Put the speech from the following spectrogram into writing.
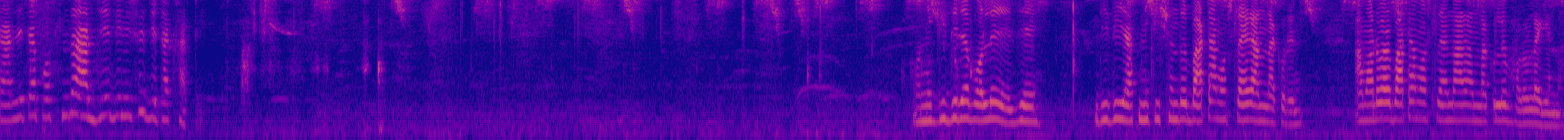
যার যেটা পছন্দ আর যে জিনিসের যেটা খাটে। অনেক দিদিরা বলে যে দিদি আপনি কি সুন্দর বাটা মশলায় রান্না করেন? আমার আবার বাটা মশলায় না রান্না করলে ভালো লাগে না।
